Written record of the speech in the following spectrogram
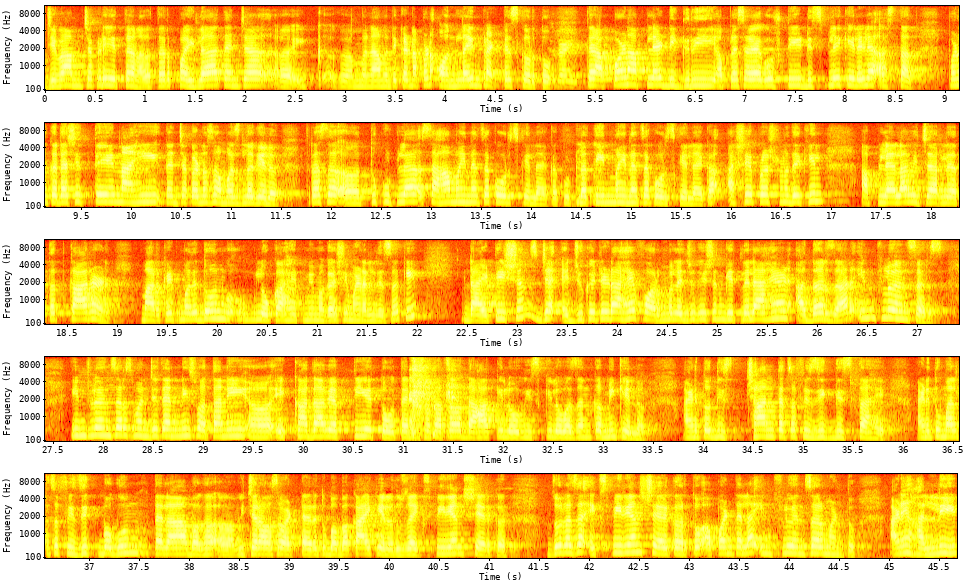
जेव्हा आमच्याकडे येतं ना तर पहिला त्यांच्या एक मनामध्ये कारण आपण ऑनलाईन प्रॅक्टिस करतो. तर आपण आपल्या डिग्री आपल्या सगळ्या गोष्टी डिस्प्ले केलेल्या असतात. पण कदाचित ते नाही त्यांच्याकडनं समजलं गेलं तर असं तू कुठला सहा महिन्याचा कोर्स केला आहे का कुठला तीन महिन्याचा कोर्स केला आहे का असे प्रश्न देखील आपल्याला विचारले जातात. कारण मार्केटमध्ये दोन लोक आहेत मी मगाशी म्हणाले जसं की डायटिशियन्स ज्या एज्युकेटेड आहे फॉर्मल एज्युकेशन घेतलेलं आहे आणि अदर्स आर इन्फ्लुएन्सर्स इन्फ्लुएन्सर्स म्हणजे त्यांनी स्वतःनी एखादा व्यक्ती येतो त्यांनी स्वतःचं दहा किलो वीस किलो वजन कमी केलं आणि तो दिस छान त्याचं फिजिक दिसतं आहे. आणि तुम्हाला त्याचं फिजिक बघून त्याला बघा विचारावं असं वाटतं अरे तू बाबा काय केलं? तुझा एक्सपिरियन्स शेअर कर. जो त्याचा एक्सपिरियन्स शेअर करतो आपण त्याला इन्फ्लुएन्सर म्हणतो. आणि हल्ली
